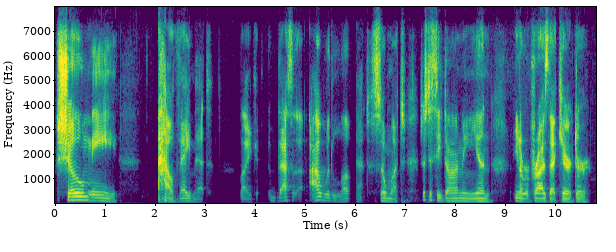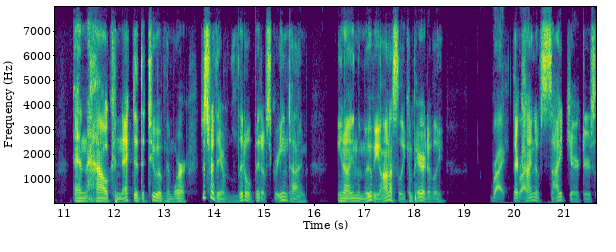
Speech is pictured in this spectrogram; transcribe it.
show me how they met. Like, that's I would love that so much. Just to see Donnie Yen, you know, reprise that character and how connected the two of them were, just for their little bit of screen time, you know, in the movie. Honestly, comparatively, right. they're right. kind of side characters.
